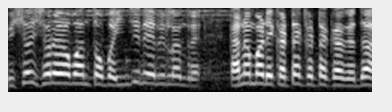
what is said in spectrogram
ವಿಶ್ವೇಶ್ವರಯ್ಯ ಅಂತ ಒಬ್ಬ ಇಂಜಿನಿಯರ್ ಇಲ್ಲಾಂದರೆ ಮಾಡಿ ಕಟ್ಟ ಕಟ್ಟೋಕ್ಕಾಗತ್ತಾ?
